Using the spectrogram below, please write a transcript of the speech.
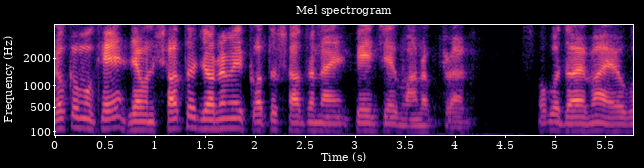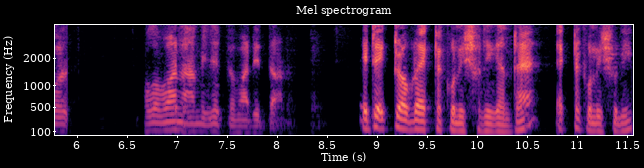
লোকমুখে যেমন শত জন্মের কত সাধনায় পেয়েছে মানব প্রাণ। ওগো দয়মায় ওগো ভগবান আমি যে তোমারই দান। এটা একটু আমরা একটা কলি শুনি গানটা। হ্যাঁ? একটা কলি শুনি।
